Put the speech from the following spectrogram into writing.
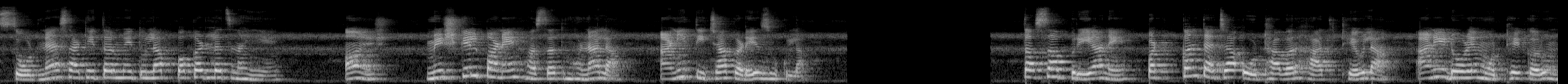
सोडण्यासाठी तर मी तुला पकडलंच नाहीये. अंश मिश्किलपणे हसत म्हणाला आणि तिच्याकडे झुकला. तसा प्रियाने पटकन त्याच्या ओठावर हात ठेवला आणि डोळे मोठे करून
